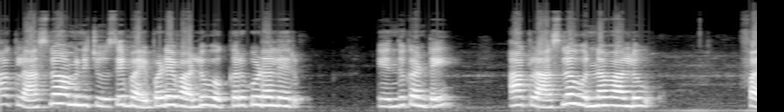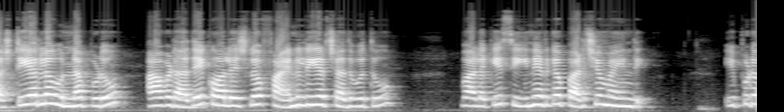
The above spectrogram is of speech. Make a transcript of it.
ఆ క్లాస్లో ఆమెను చూసి భయపడే వాళ్ళు ఒక్కరు కూడా లేరు. ఎందుకంటే ఆ క్లాస్లో ఉన్నవాళ్ళు ఫస్ట్ ఇయర్లో ఉన్నప్పుడు ఆవిడ అదే కాలేజ్లో ఫైనల్ ఇయర్ చదువుతూ వాళ్ళకి సీనియర్గా పరిచయం అయింది. ఇప్పుడు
